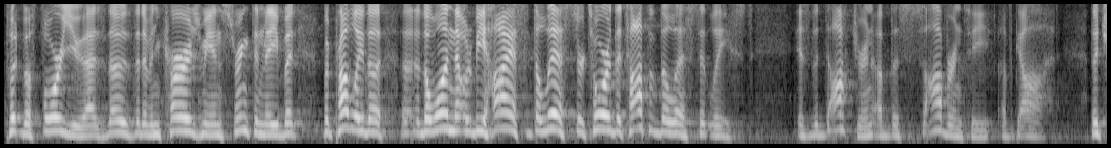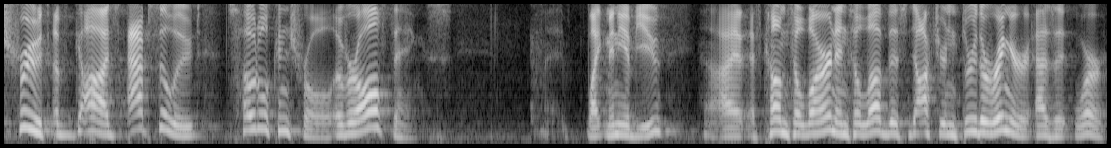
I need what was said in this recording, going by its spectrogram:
put before you as those that have encouraged me and strengthened me, but, but probably the, uh, the one that would be highest at the list, or toward the top of the list at least, is the doctrine of the sovereignty of God, the truth of God's absolute, total control over all things. Like many of you, I have come to learn and to love this doctrine through the wringer, as it were.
